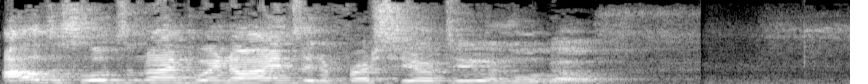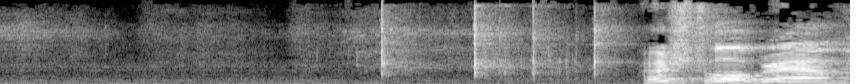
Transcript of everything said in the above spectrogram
I'll just load some 9.9s in a fresh CO2 and we'll go. Fresh 12 gram.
